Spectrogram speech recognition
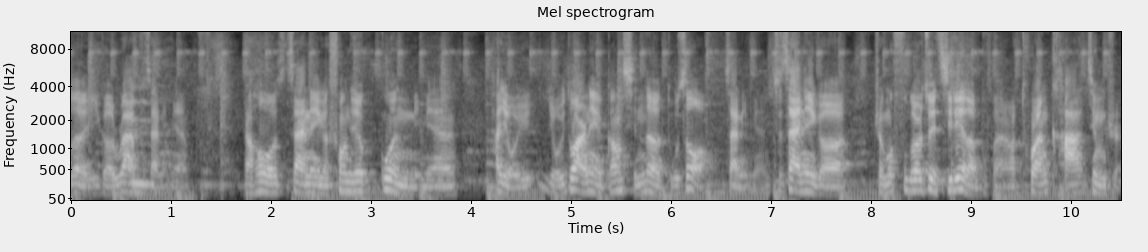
的一个 rap 在里面，然后在那个双截棍里面，他有一有一段那个钢琴的独奏在里面，就在那个整个副歌最激烈的部分，然后突然咔静止，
